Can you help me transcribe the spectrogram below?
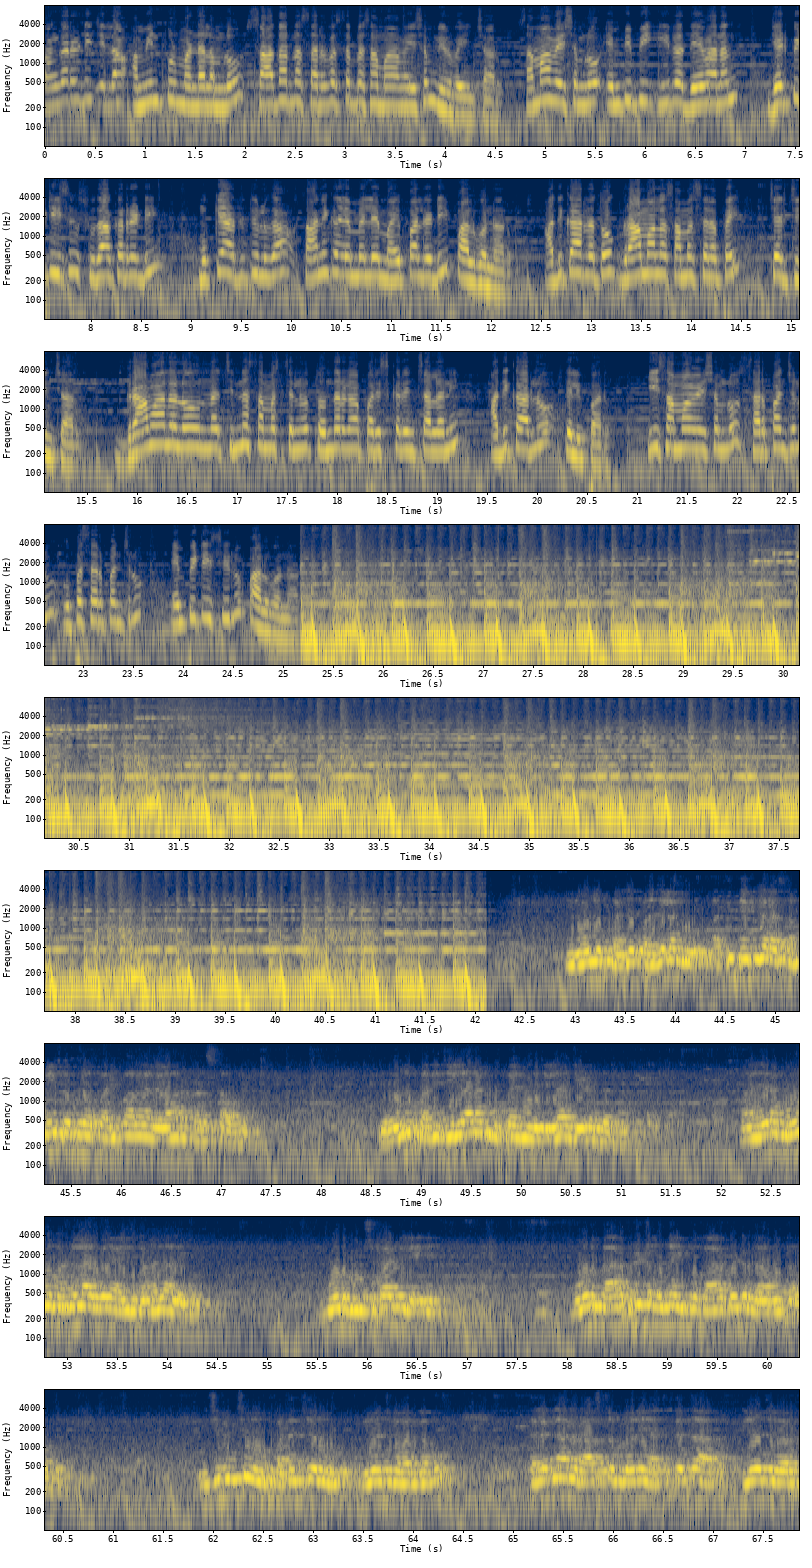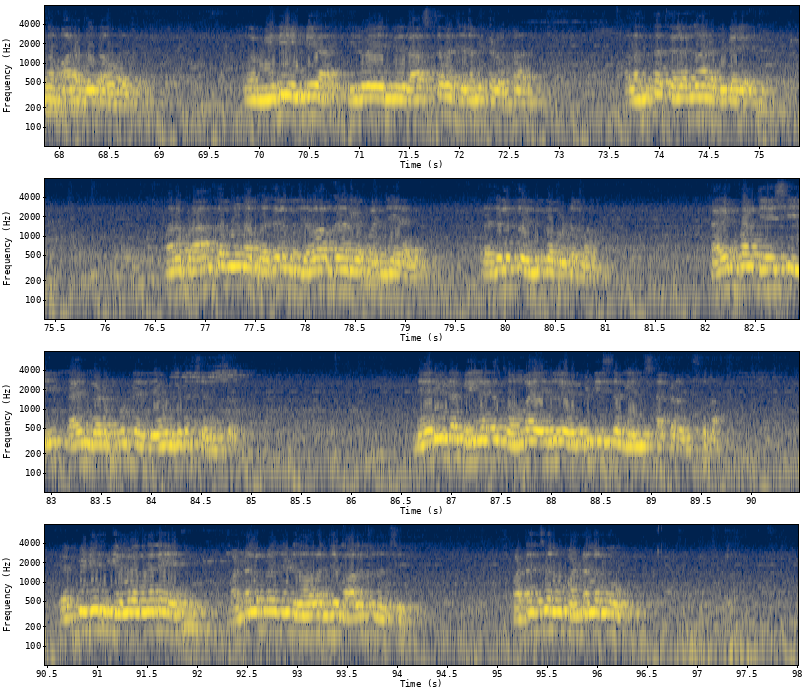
సంగారెడ్డి జిల్లా అమీన్పూర్ మండలంలో సాధారణ సర్వసభ్య సమావేశం నిర్వహించారు. సమావేశంలో ఎంపీపీ ఈర దేవానంద్ జడ్పీటీసీ సుధాకర్ రెడ్డి ముఖ్య అతిథులుగా స్థానిక ఎమ్మెల్యే మైపాల్ రెడ్డి పాల్గొన్నారు. అధికారులతో గ్రామాల సమస్యలపై చర్చించారు. గ్రామాలలో ఉన్న చిన్న సమస్యలను తొందరగా పరిష్కరించాలని అధికారులు తెలిపారు. ఈ సమావేశంలో సర్పంచులు ఉప సర్పంచులు ఎంపీటీసీలు పాల్గొన్నారు. రోజు ప్రజ ప్రజలకు అతి దగ్గర సమీపంలో పరిపాలన వ్యవహారం నడుస్తూ ఉంది. ఈరోజు పది జిల్లాలకు ముప్పై మూడు జిల్లాలు చేయడం జరిగింది. మన దగ్గర మూడు మండలాలు పోయి ఐదు మండలాలు అయ్యాయి మూడు మున్సిపాలిటీలు అయ్యాయి మూడు కార్పొరేటర్లు ఉన్నాయి ఇంకో కార్పొరేటర్ రాబోతా ఉంది. ఇంచుమించు పటంచెరు నియోజకవర్గము తెలంగాణ రాష్ట్రంలోనే అతిపెద్ద నియోజకవర్గంగా మారబోతా ఉంది. ఒక మినీ ఇండియా ఇరవై ఎనిమిది రాష్ట్రాల జనం ఇక్కడ ఉన్నారు. వాళ్ళంతా తెలంగాణ బిడ్డలే. మన ప్రాంతంలో ఉన్న ప్రజలకు జవాబుదారీగా పనిచేయాలి. ప్రజలతో ఎన్నుకోబడ్డం మనం టైం పాస్ చేసి టైం గడుపుకుంటే దేవుడు కూడా చెల్లించాడు నేను కూడా వీళ్ళక తొంభై ఐదులో ఎంపీటీసీలో గెలిచిన అక్కడ ఉంచుకున్నా ఎంపీటీసీ గెలవంగానే మండలం ప్రెసిడెంట్ కావాలని చెప్పి ఆలోచన వచ్చింది. పటంచెరు మండలము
